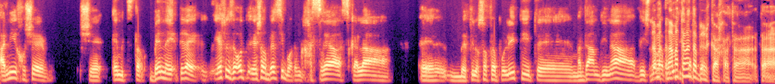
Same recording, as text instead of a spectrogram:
אני חושב שהם מצטר... בין, תראה, יש לזה עוד, יש הרבה סיבות, הם חסרי ההשכלה אה, בפילוסופיה פוליטית, אה, מדע המדינה והיסטוריה למה, פוליטית. למה אתה מדבר ככה? אתה, אתה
